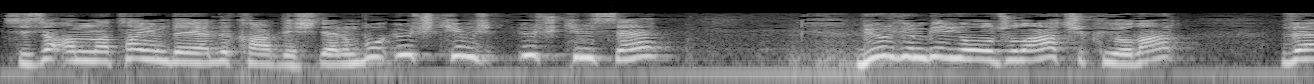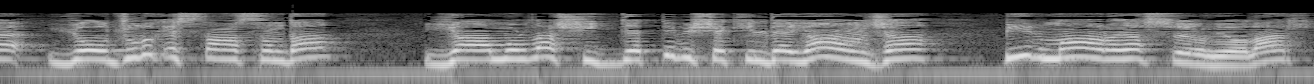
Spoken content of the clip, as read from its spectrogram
size anlatayım değerli kardeşlerim. Bu üç, kim, üç kimse bir gün bir yolculuğa çıkıyorlar ve yolculuk esnasında yağmurlar şiddetli bir şekilde yağınca bir mağaraya sığınıyorlar.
